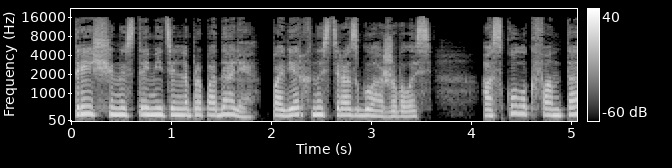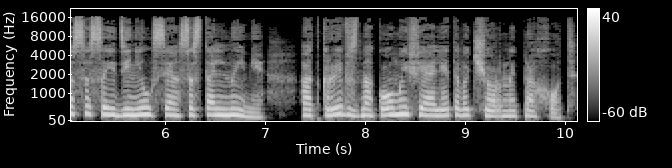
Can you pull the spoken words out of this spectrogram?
Трещины стремительно пропадали, поверхность разглаживалась. Осколок фантаса соединился с остальными, открыв знакомый фиолетово-черный проход.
